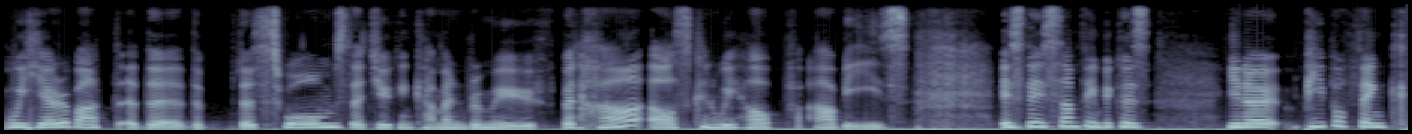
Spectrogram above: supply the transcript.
we hear about the, the, the swarms that you can come and remove, but how else can we help our bees? Is there something because you know, people think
